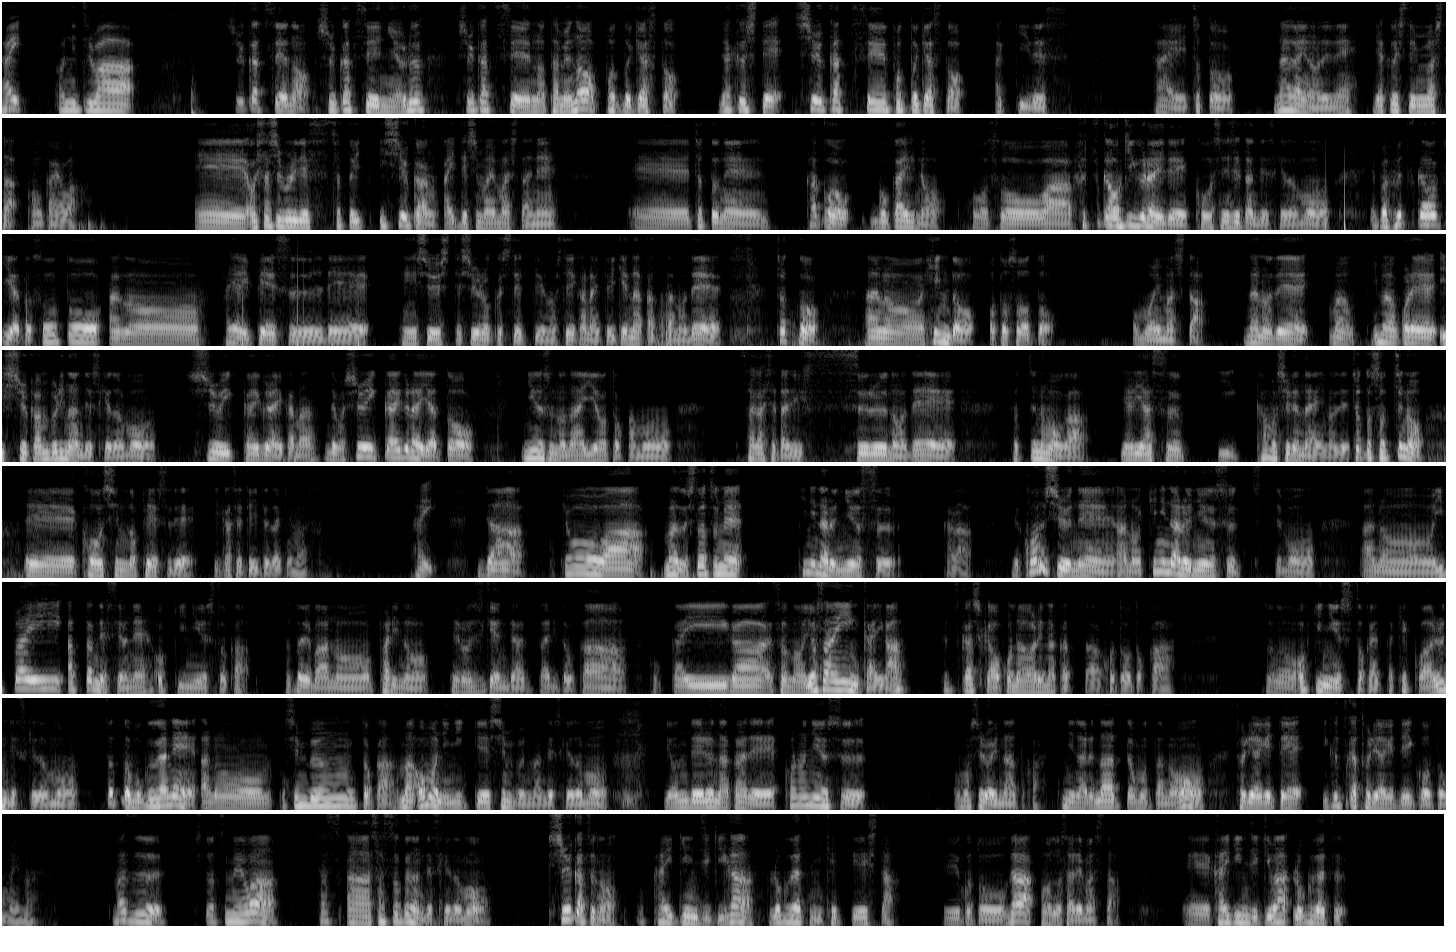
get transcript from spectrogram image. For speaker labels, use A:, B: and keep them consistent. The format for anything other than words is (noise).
A: はい、こんにちは。就活生の就活生による就活生のためのポッドキャスト。略して、就活生ポッドキャスト、アッキーです。はい、ちょっと長いのでね、略してみました、今回は。えー、お久しぶりです。ちょっと一週間空いてしまいましたね。えー、ちょっとね、過去5回の放送は2日おきぐらいで更新してたんですけども、やっぱ2日おきやと相当、あのー、早いペースで編集して収録してっていうのをしていかないといけなかったので、ちょっと、あのー、頻度落とそうと思いました。なので、まあ、今これ1週間ぶりなんですけども、週1回ぐらいかな。でも週1回ぐらいやと、ニュースの内容とかも探せたりするので、そっちの方がやりやすいかもしれないので、ちょっとそっちのえー、更新のペースで行かせていただきます。はい。じゃあ、今日は、まず一つ目、気になるニュースから。で、今週ね、あの、気になるニュースっつっても、あのー、いっぱいあったんですよね。大きいニュースとか。例えば、あのー、パリのテロ事件であったりとか、国会が、その予算委員会が2日しか行われなかったこととか、その、大きいニュースとかやったら結構あるんですけども、ちょっと僕がね、あのー、新聞とか、まあ、主に日経新聞なんですけども、読んでる中で、このニュース、面白いなとか、気になるなって思ったのを取り上げて、いくつか取り上げていこうと思います。まず、一つ目は、さす、あ、早速なんですけども、就活の解禁時期が6月に決定したということが報道されました。えー、解禁時期は6月。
